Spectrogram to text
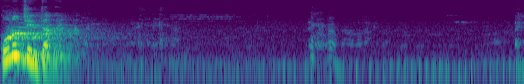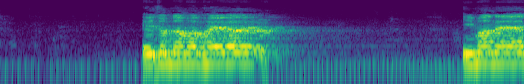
কোনো চিন্তা নাই। এই জন্য আমার ভাইয়েরা ইমানের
